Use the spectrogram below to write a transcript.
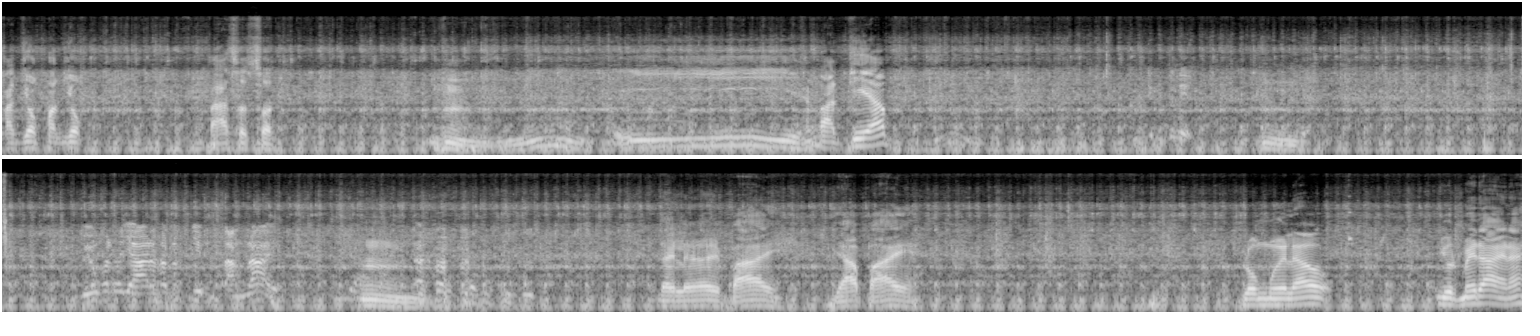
พักยกพักยกปลาสดสดๆอื้อหืออีบาดเจี๊ยบจิ้มกระเด็ดอืมวิวพัทยานะครับน้ำจิ้มสั่งได้ อืม ได้เลยไปยาวไป ลงมือแล้ว หยุดไม่ได้นะ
